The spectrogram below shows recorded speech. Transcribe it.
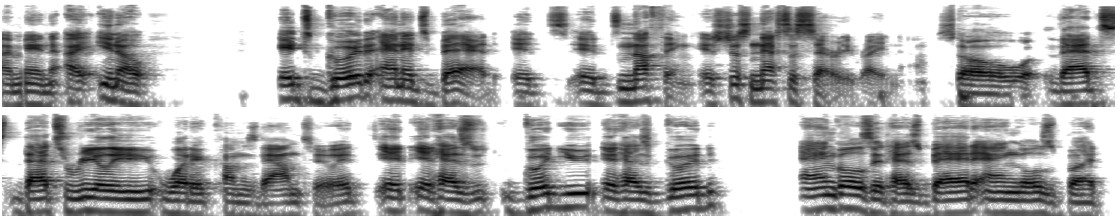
I mean, I you know, it's good and it's bad. It's it's nothing. It's just necessary right now. So that's that's really what it comes down to. It it it has good you it has good angles, it has bad angles, but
